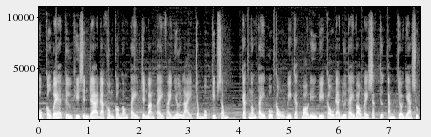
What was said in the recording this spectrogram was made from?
Một cậu bé từ khi sinh ra đã không có ngón tay trên bàn tay phải nhớ lại trong một kiếp sống, các ngón tay của cậu bị cắt bỏ đi vì cậu đã đưa tay vào máy sắc thức ăn cho gia súc.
